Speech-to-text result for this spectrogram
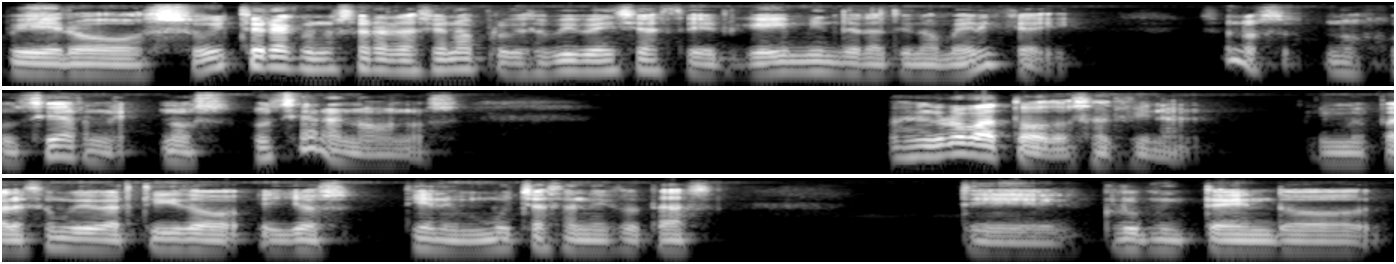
pero son historias que no se relacionan porque son vivencias del gaming de Latinoamérica y eso nos, nos concierne, nos concierne, no, nos, nos engloba a todos al final. Y me parece muy divertido. Ellos tienen muchas anécdotas de Club Nintendo,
